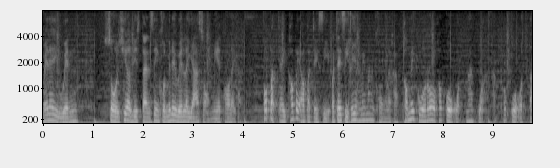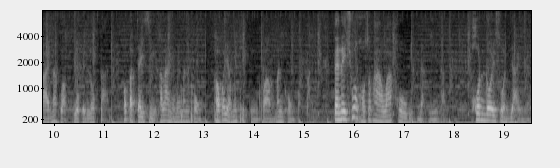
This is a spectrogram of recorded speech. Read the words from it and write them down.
ไม่ได้เว้นโซเชียลดิส a ทนซิ่งคนไม่ได้เว้นระยะ 2 เมตรเพราะอะไรครับ เพราะปัจจัยเขาไปเอาปัจจัย 4 ปัจจัย 4 ก็ยังไม่มั่นคงแล้วครับเขาไม่กลัวโรคเขากลัวอดมากกว่าครับเขากลัวอดตายมากกว่ากลัวเป็นโรคตาย เพราะปัจจัย 4 ข้างล่างยังไม่มั่นคงเขาก็ยังไม่คิดถึงความมั่นคงปลอดภัยแต่ในช่วงของสภาวะโควิดแบบนี้ครับคนโดยส่วนใหญ่เนี่ย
